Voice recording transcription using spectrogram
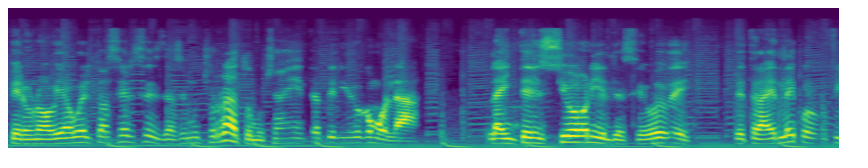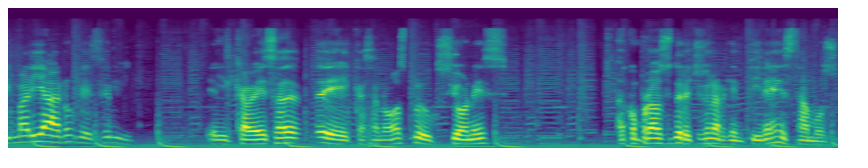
pero no había vuelto a hacerse desde hace mucho rato. Mucha gente ha tenido como la, la intención y el deseo de, de traerla y por fin Mariano, que es el, el cabeza de Casanovas Producciones, ha comprado sus derechos en Argentina y estamos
